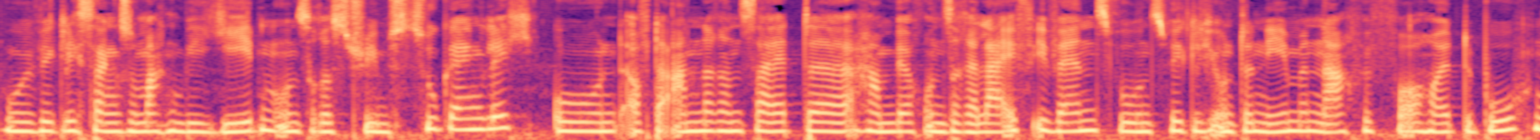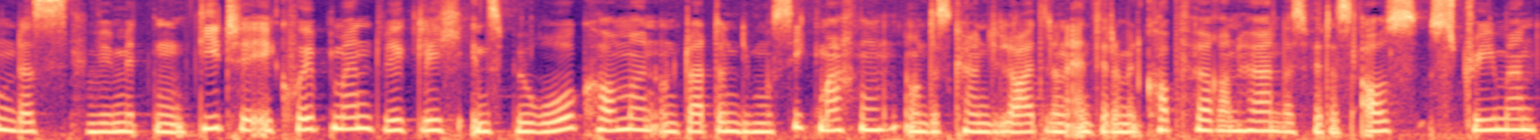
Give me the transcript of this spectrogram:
wo wir wirklich sagen, so machen wir jedem unsere Streams zugänglich. Und auf der anderen Seite haben wir auch unsere Live-Events, wo uns wirklich Unternehmen nach wie vor heute buchen, dass wir mit dem DJ-Equipment wirklich ins Büro kommen und dort dann die Musik machen und das können die Leute dann entweder mit Kopfhörern hören, dass wir das ausstreamen streamen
